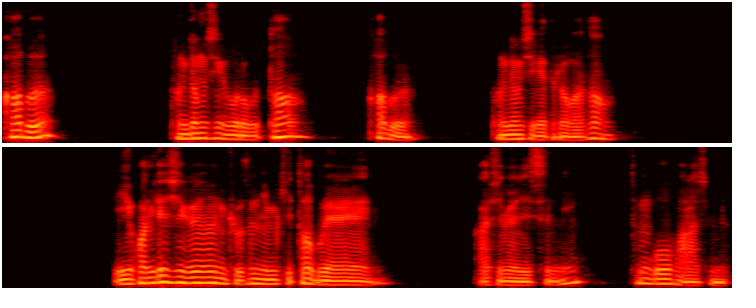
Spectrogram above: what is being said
커브 방정식으로부터 커브 방정식에 들어가서 이 관계식은 교수님 기터브에 가시면 있으니 참고 바라십니다.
